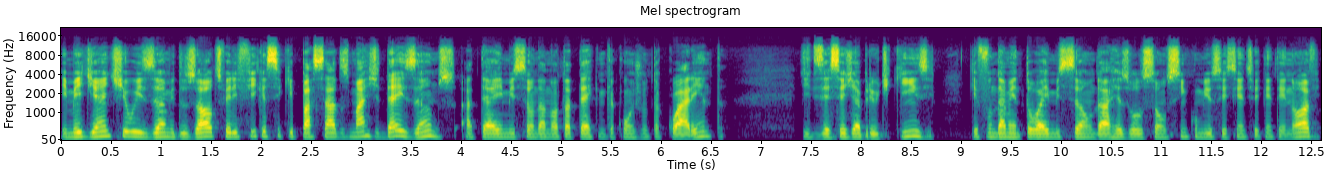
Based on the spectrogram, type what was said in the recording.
E mediante o exame dos autos, verifica-se que, passados mais de 10 anos até a emissão da nota técnica conjunta 40, de 16 de abril de 15, que fundamentou a emissão da Resolução 5.689,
